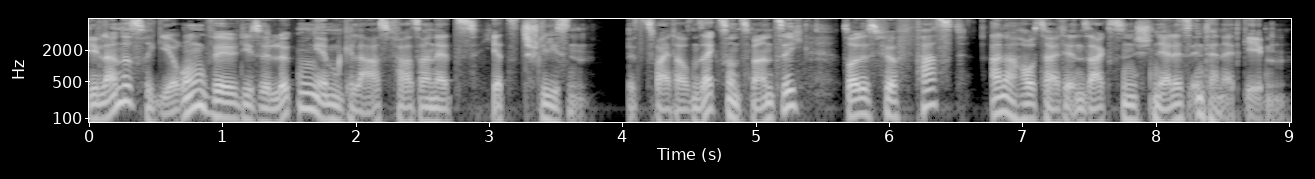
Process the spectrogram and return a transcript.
Die Landesregierung will diese Lücken im Glasfasernetz jetzt schließen. Bis 2026 soll es für fast alle Haushalte in Sachsen schnelles Internet geben.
